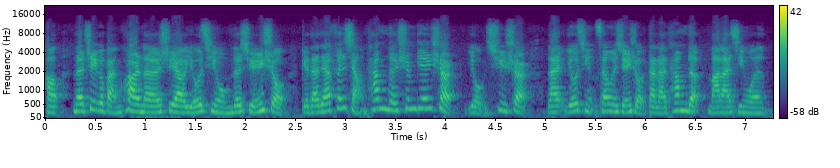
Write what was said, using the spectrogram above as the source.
好，那这个板块呢是要有请我们的选手给大家分享他们的身边事儿、有趣事儿。来，有请三位选手带来他们的麻辣新闻。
